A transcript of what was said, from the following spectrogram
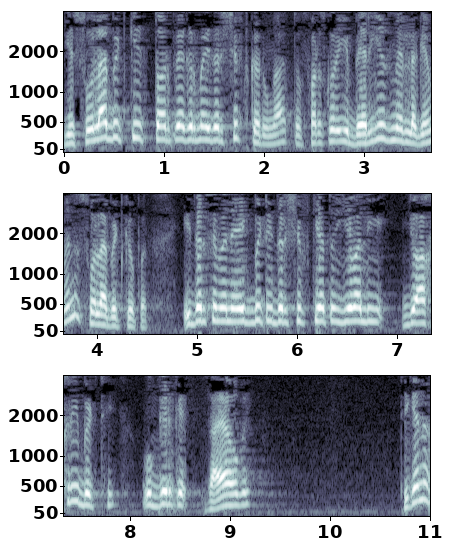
یہ سولہ بٹ کے طور پہ اگر میں ادھر شفٹ کروں گا، تو فرض کرو یہ بیریئر میرے لگے ہوئے نا سولہ بٹ کے اوپر۔ ادھر سے میں نے ایک بٹ ادھر شفٹ کیا تو یہ والی جو آخری بٹ تھی، وہ گر کے ضائع ہو گئی۔ ٹھیک ہے نا؟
